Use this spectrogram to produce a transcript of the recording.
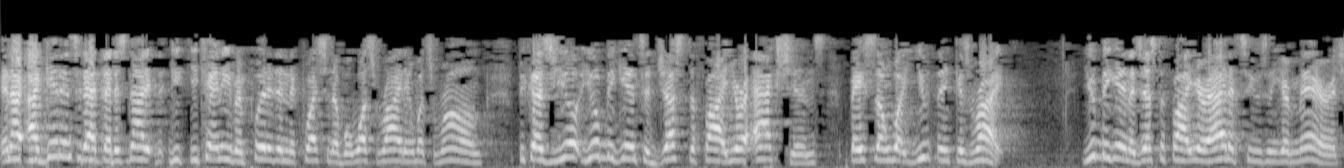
And I, I get into that, that it's not, you, you, can't even put it in the question of, well, what's right and what's wrong, because you'll, you'll begin to justify your actions based on what you think is right. You begin to justify your attitudes in your marriage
